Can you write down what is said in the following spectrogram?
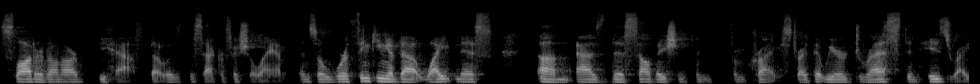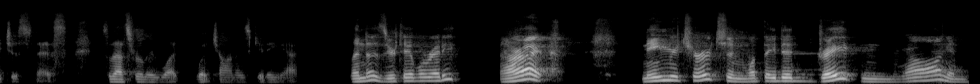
slaughtered on our behalf. That was the sacrificial lamb. And so we're thinking of that whiteness um, as this salvation from, from Christ, right? That we are dressed in his righteousness. So that's really what, what John is getting at. Linda, is your table ready? All right. Name your church and what they did great and wrong and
